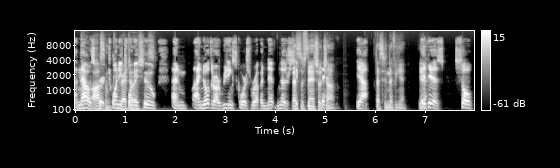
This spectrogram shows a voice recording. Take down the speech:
And that Oh, was awesome. for 2022 and i know that our reading scores were up another That's a 6 substantial jump. Yeah That's significant. Yeah. it is. So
